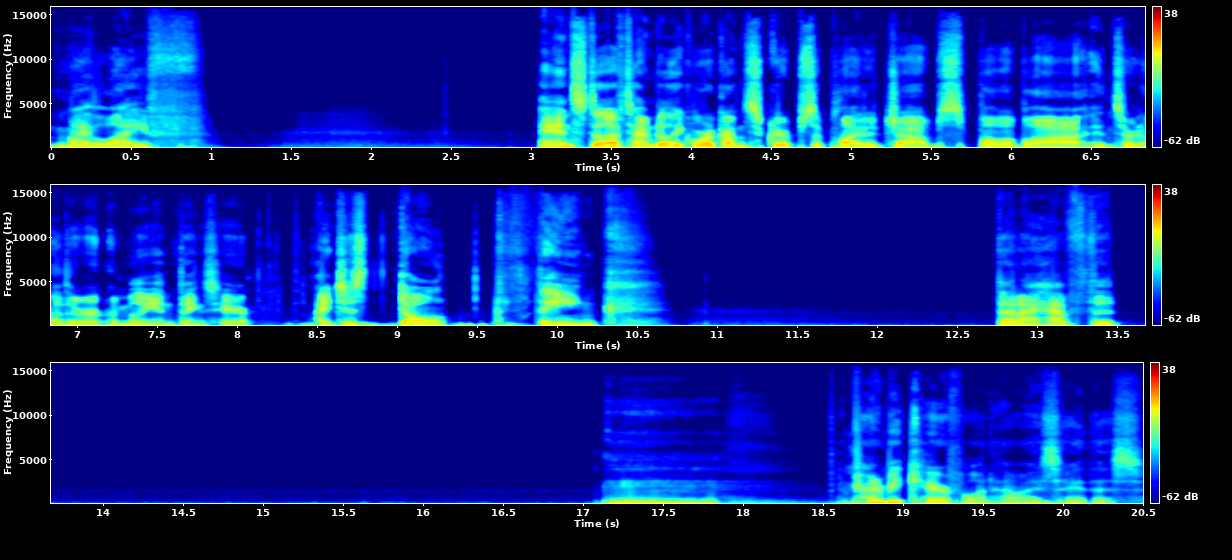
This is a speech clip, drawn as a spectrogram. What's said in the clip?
my life, and still have time to like work on scripts, apply to jobs, blah blah blah, insert other a million things here. I just don't think that I have the mm, I'm trying to be careful in how I say this.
